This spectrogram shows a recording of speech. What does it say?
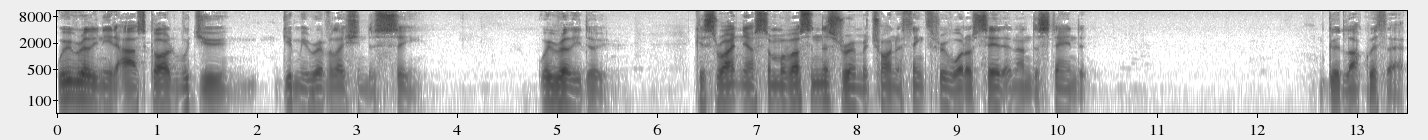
We really need to ask God, would you give me revelation to see? We really do. Because right now, some of us in this room are trying to think through what I've said and understand it. Good luck with that.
